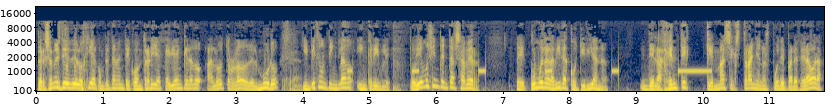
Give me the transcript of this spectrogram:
personas de ideología completamente contraria que habían quedado al otro lado del muro, y empieza un tinglado increíble. Podríamos intentar saber eh, cómo era la vida cotidiana de la gente que más extraña nos puede parecer ahora,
